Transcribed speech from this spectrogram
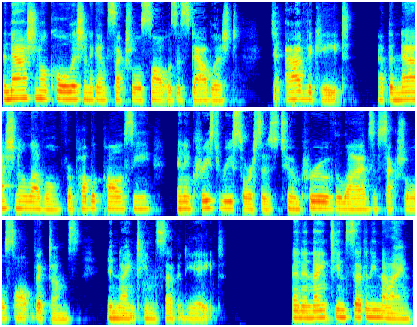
The National Coalition Against Sexual Assault was established to advocate at the national level for public policy and increased resources to improve the lives of sexual assault victims in 1978. And in 1979,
